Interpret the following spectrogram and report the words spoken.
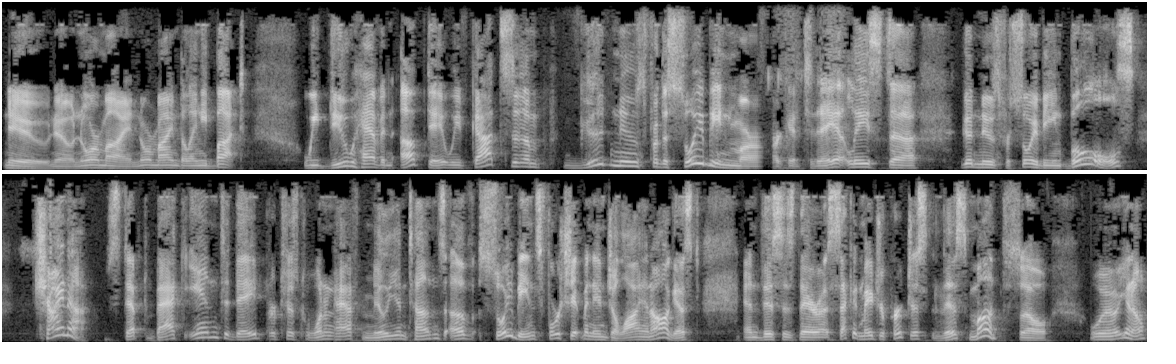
No, no, nor mine, nor mine, Delaney. But we do have an update. We've got some good news for the soybean market today, at least uh, good news for soybean bulls. China stepped back in today, purchased one and a half million tons of soybeans for shipment in July and August, and this is their uh, second major purchase this month. So, well, you know,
